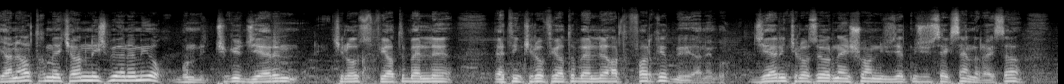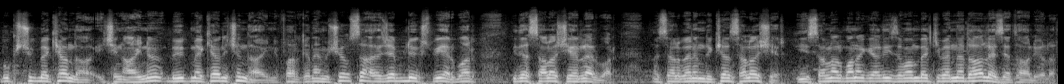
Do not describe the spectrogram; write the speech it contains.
Yani artık mekanın hiçbir önemi yok. Bunun. Çünkü ciğerin kilosu fiyatı belli, etin kilo fiyatı belli artık fark etmiyor yani bu. Ciğerin kilosu örneğin şu an 170-180 liraysa bu küçük mekan da için aynı, büyük mekan için de aynı. Fark eden bir şey yok. Sadece bir lüks bir yer var. Bir de salaş yerler var. Mesela benim dükkan salaş yer. İnsanlar bana geldiği zaman belki benden daha lezzet alıyorlar.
